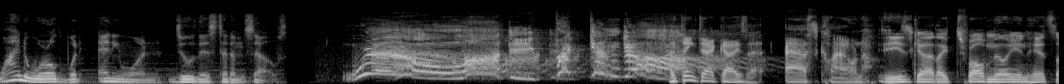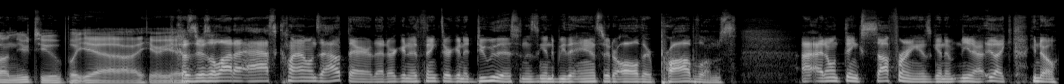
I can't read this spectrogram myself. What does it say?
why in the world would anyone do this to themselves? I think that guy's an ass clown He's got like 12 million hits on YouTube, but yeah, I hear you. because there's a lot of ass clowns out there that are going to think they're going to do this and is going to be the answer to all their problems. I I don't think suffering is going to, you know, like, you know,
